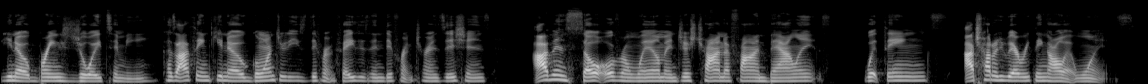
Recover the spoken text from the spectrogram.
you know brings joy to me because i think you know going through these different phases and different transitions i've been so overwhelmed and just trying to find balance with things. I try to do everything all at once.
